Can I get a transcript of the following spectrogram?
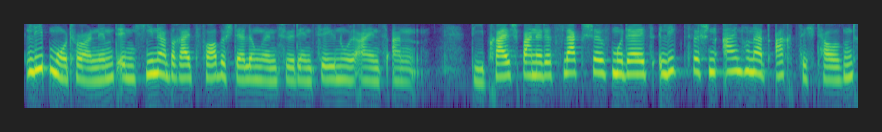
Leapmotor nimmt in China bereits Vorbestellungen für den C01 an. Die Preisspanne des Flaggschiffmodells liegt zwischen 180.000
